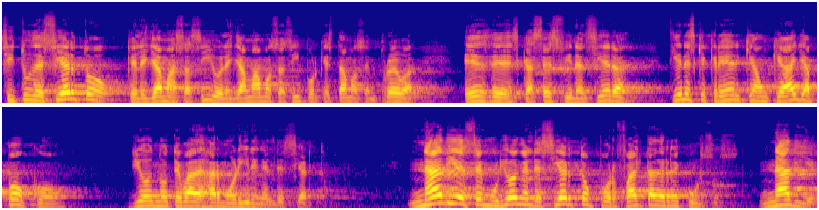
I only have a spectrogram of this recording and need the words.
Si tu desierto, que le llamas así o le llamamos así porque estamos en prueba, es de escasez financiera, tienes que creer que aunque haya poco, Dios no te va a dejar morir en el desierto. Nadie se murió en el desierto por falta de recursos. Nadie.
